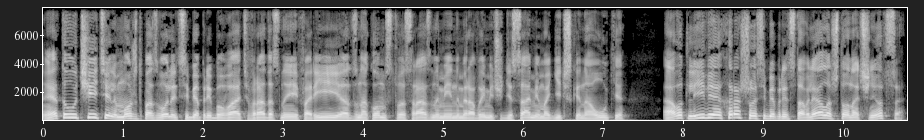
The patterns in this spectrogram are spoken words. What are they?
Это учитель может позволить себе пребывать в радостной эйфории от знакомства с разными иномировыми чудесами магической науки, а вот Ливия хорошо себе представляла, что начнется,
